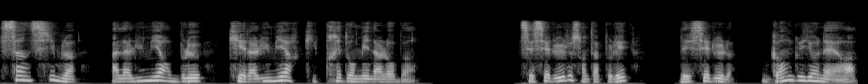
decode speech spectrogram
sensible à la lumière bleue qui est la lumière qui prédomine à l'aube. Ces cellules sont appelées les cellules ganglionnaires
